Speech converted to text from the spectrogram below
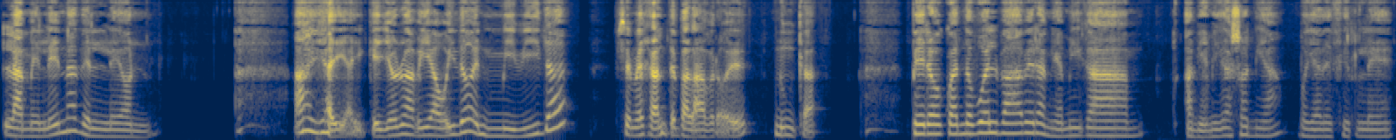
la melena del león. Ay, ay, ay, que yo no había oído en mi vida semejante palabra, ¿eh? Nunca. Pero cuando vuelva a ver a mi amiga a mi amiga Sonia voy a decirle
